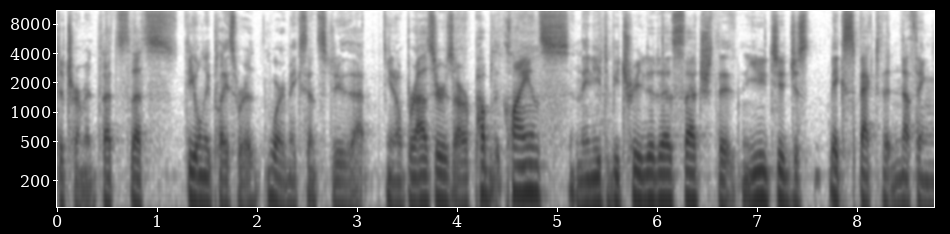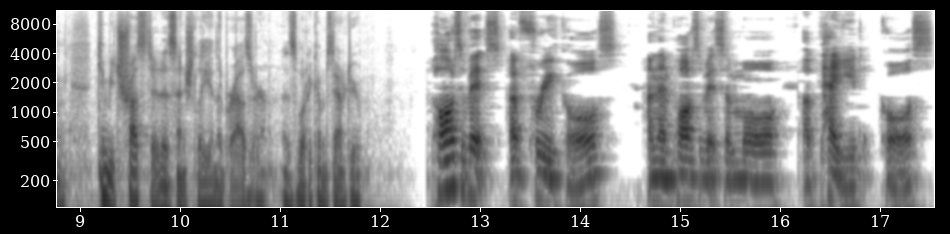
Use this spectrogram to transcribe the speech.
determined. That's that's the only place where where it makes sense to do that. You know, browsers are public clients and they need to be treated as such. That you need to just expect that nothing can be trusted essentially in the browser. Is what it comes down to. Part of it's a free course, and then part of it's a more a paid course.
